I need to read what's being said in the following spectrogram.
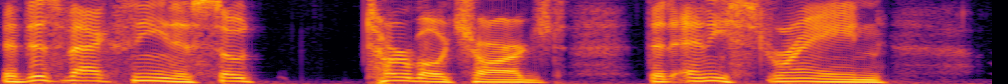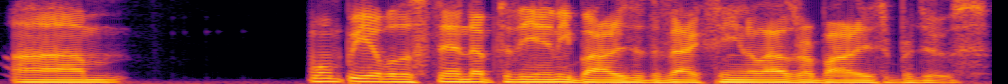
that this vaccine is so turbocharged that any strain um, won't be able to stand up to the antibodies that the vaccine allows our bodies to produce.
